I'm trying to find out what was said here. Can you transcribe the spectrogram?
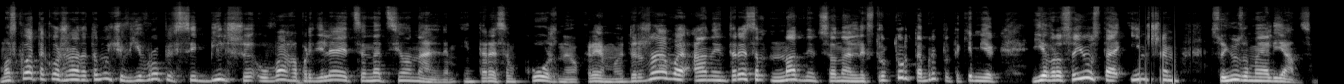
Москва також рада тому, що в Європі все більше увага приділяється національним інтересам кожної окремої держави, а не інтересам наднаціональних структур, та, наприклад, таким як Євросоюз та іншим союзам і альянсам.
